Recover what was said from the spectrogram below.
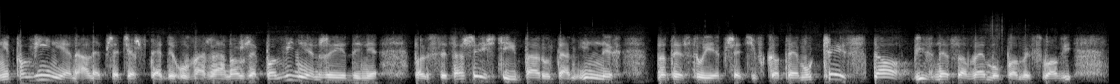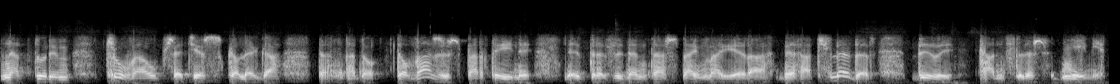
nie powinien, ale przecież wtedy uważano, że powinien, że jedynie polscy faszyści i paru tam innych protestuje przeciwko temu czysto biznesowemu pomysłowi, nad którym czuwał przecież kolega, no, towarzysz partyjny prezydenta Steinmeiera, Gerhard Schröder, były kanclerz Niemiec.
